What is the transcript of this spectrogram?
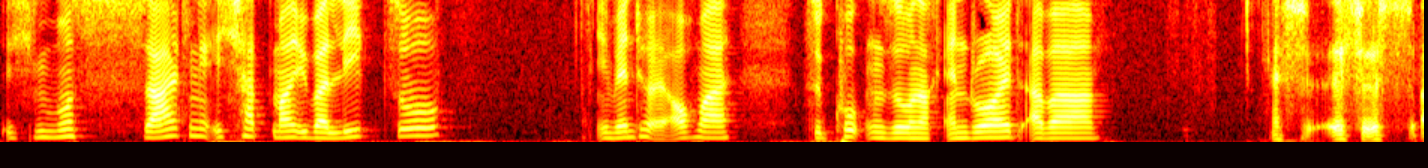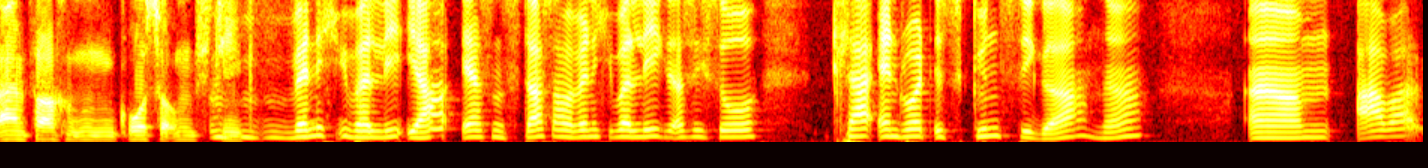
ich muss sagen, ich hatte mal überlegt, so eventuell auch mal zu gucken, so nach Android, aber Es, es ist einfach ein großer Umstieg. wenn ich überlege, ja, erstens das, aber wenn ich überlege, dass ich so, klar, Android ist günstiger, ne? Ähm, aber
